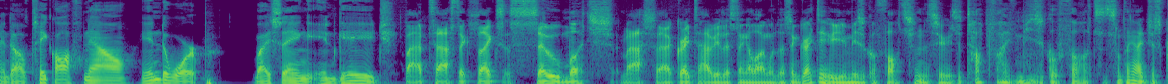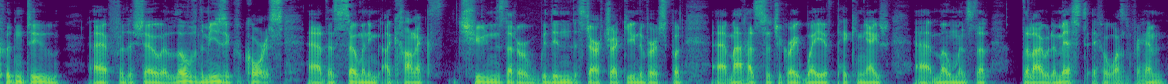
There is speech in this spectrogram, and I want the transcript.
and I'll take off now into warp by saying engage. Fantastic. Thanks so much, Matt. Uh, great to have you listening along with us and great to hear your musical thoughts from the series. The top five musical thoughts. It's something I just couldn't do uh, for the show. I love the music, of course. Uh, there's so many iconic tunes that are within the Star Trek universe, but uh, Matt has such a great way of picking out uh, moments that that I would have missed if it wasn't for him.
